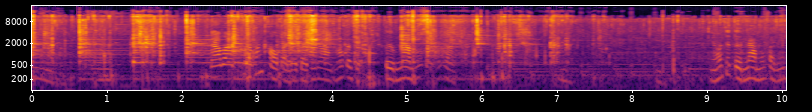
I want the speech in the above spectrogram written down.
อืมแต่ว่าเครื่องมันเข้ากันแล้วจ้ะพี่น้องเขาก็จะเติมน้ำลงไปค่ะ ดี๋ยวเราจะเติมน้ำลงไปนี่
